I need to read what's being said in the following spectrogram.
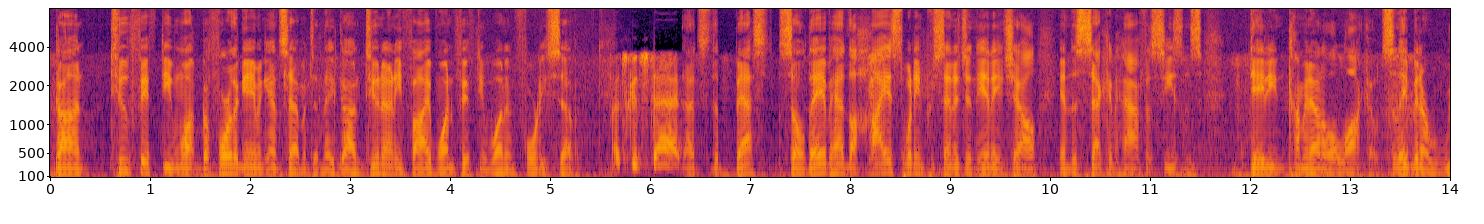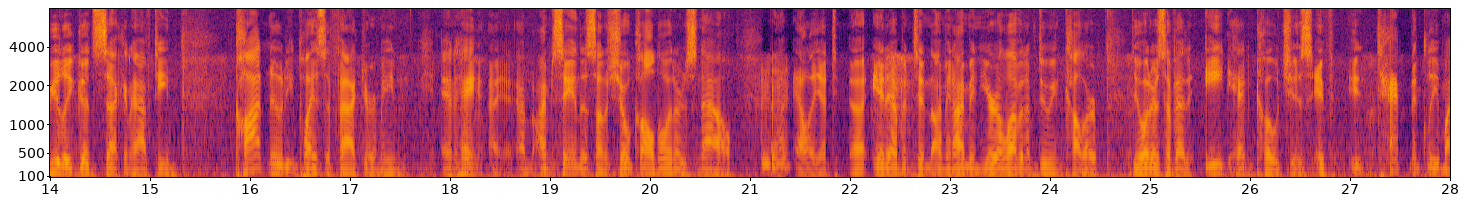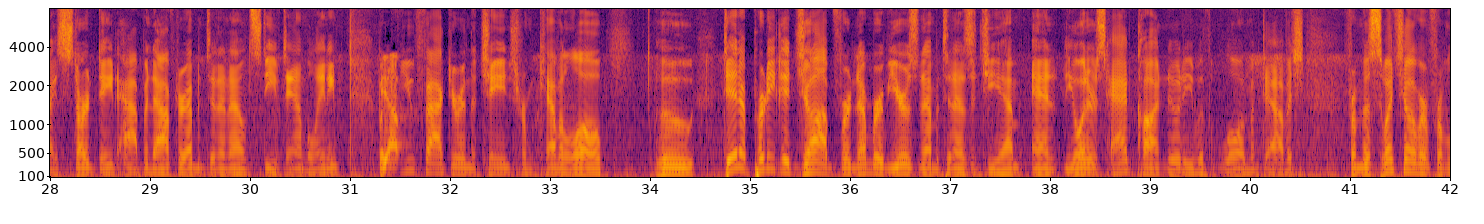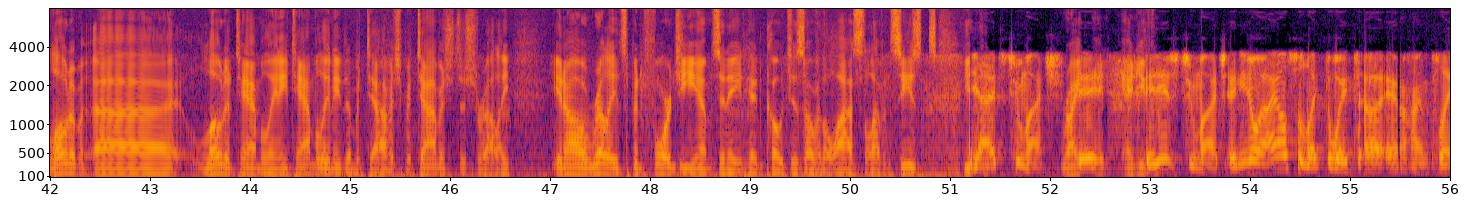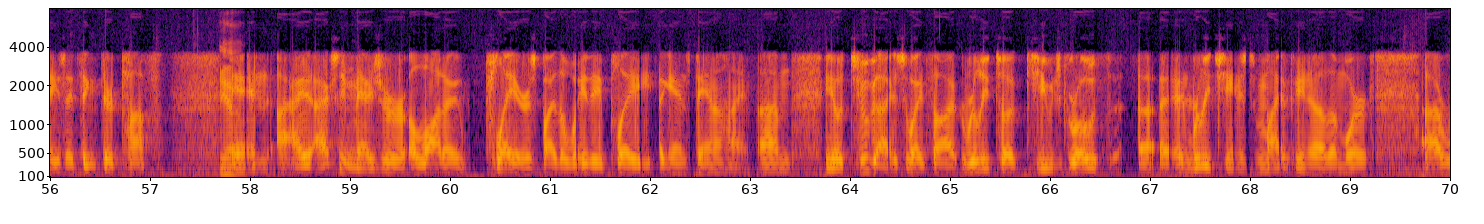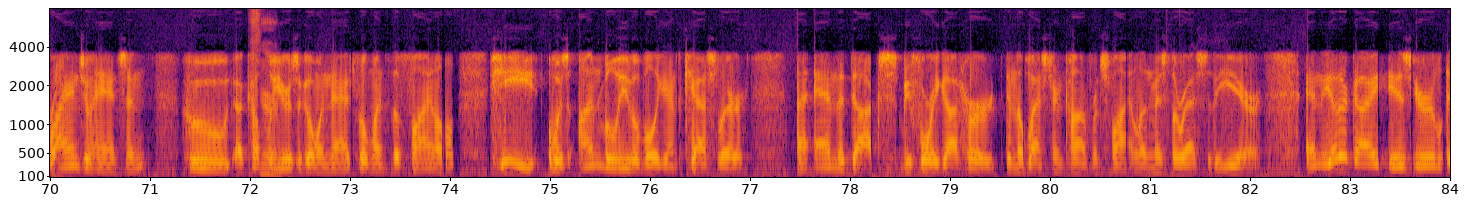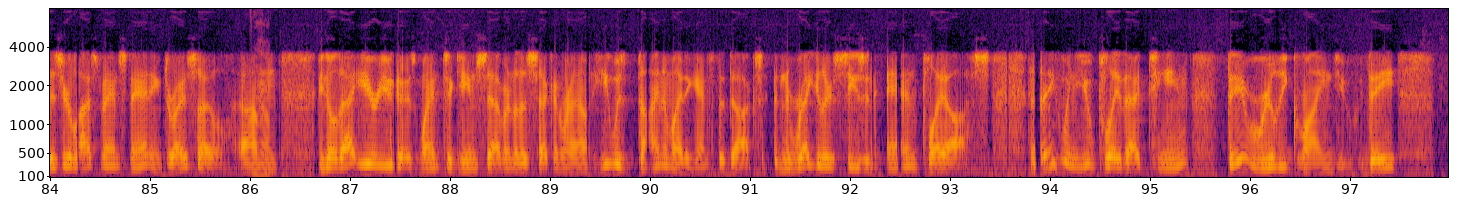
gone 251 before the game against Edmonton. They've gone 295, 151, and 47. That's good stat. That's the best. So they have had the highest winning percentage in the NHL in the second half of seasons, dating coming out of the lockout. So they've been a really good second half team. Continuity plays a factor. I mean, and hey, I, I'm, I'm saying this on a show called Oilers Now, uh, Elliotte, uh, in Edmonton. I mean, I'm in year 11 of doing color. The Oilers have had eight head coaches. If it, technically my start date happened after Edmonton announced Steve Tambellini, but Yep. if you factor in the change from Kevin Lowe, who did a pretty good job for a number of years in Edmonton as a GM, and the Oilers had continuity with Lowe and MacTavish. From the switch over from Lowe to, uh, Lowe to Tambellini, Tambellini to MacTavish, MacTavish to Chiarelli, you know, really it's been four GMs and eight head coaches over the last 11 seasons. You- Yeah, it's too much. Right, It, and you- it is too much. And you know what? I also like the way uh, Anaheim plays. I think they're tough. Yeah. And I I actually measure a lot of players by the way they play against Anaheim. Um, you know, two guys who I thought really took huge growth uh, and really changed my opinion of them were uh, Ryan Johansen, who a couple Sure. of years ago when Nashville went to the final, he was unbelievable against Kesler. Uh, and the Ducks before he got hurt in the Western Conference Final and missed the rest of the year. And the other guy is your is your last man standing, Draisaitl. Um, Yeah. You know that year you guys went to Game Seven of the second round. He was dynamite against the Ducks in the regular season and playoffs. And I think when you play that team, they really grind you. They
